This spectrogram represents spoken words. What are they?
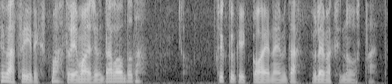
hyvät fiilikset, mahtavia maisemia. Täällä on tota, tykkykin kohenee, mitä ylemmäksi noustaan. Että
